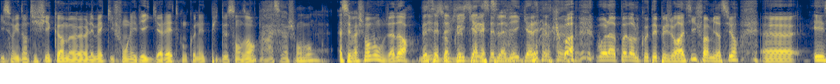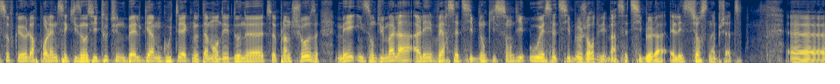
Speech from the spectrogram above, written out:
ils sont identifiés comme euh, les mecs qui font les vieilles galettes qu'on connaît depuis 200 ans. Ah, c'est vachement bon. Ah, c'est vachement bon, j'adore. Mais c'est de la vieille galette. C'est de la vieille galette, quoi. voilà, pas dans le côté péjoratif, hein, bien sûr. Euh, et sauf que eux, leur problème, c'est qu'ils ont aussi toute une belle gamme goûtée avec notamment des donuts, plein de choses, mais ils ont du mal à aller vers cette cible. Donc ils se sont dit où est cette cible aujourd'hui? Ben cette cible-là, elle est sur Snapchat. Euh,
